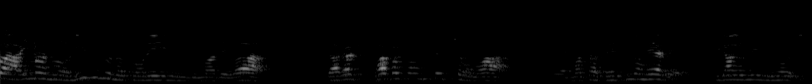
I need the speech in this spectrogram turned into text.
は今のリズムのトレーニングまでは打楽器パーカソンセクションは、また別の部屋で違うメニューをし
